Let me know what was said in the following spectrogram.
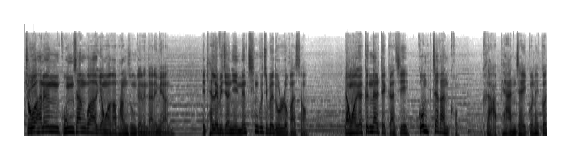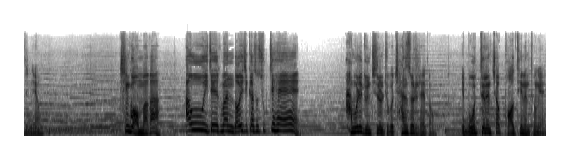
좋아하는 공상과학 영화가 방송되는 날이면 이 텔레비전이 있는 친구 집에 놀러 가서 영화가 끝날 때까지 꼼짝 않고 그 앞에 앉아 있곤 했거든요. 친구 엄마가 아우 이제 그만 너희 집 가서 숙제해. 아무리 눈치를 주고 찬소리를 해도 못 들은 척 버티는 통에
